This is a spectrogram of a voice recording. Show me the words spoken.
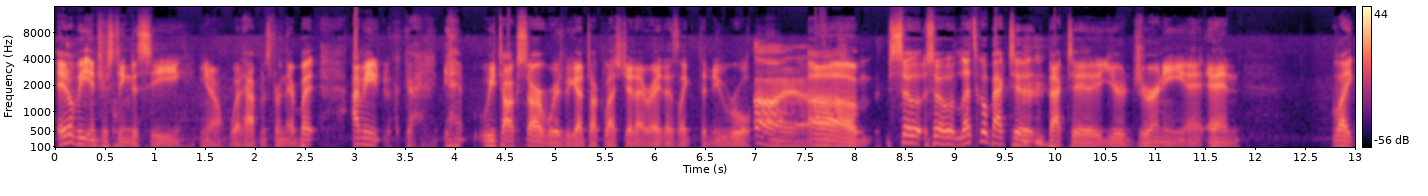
it'll be interesting to see, you know, what happens from there. But I mean, we talk Star Wars, we got to talk Last Jedi, right? That's like the new rule. Oh yeah. um, so so let's go back to back to your journey and, and like.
